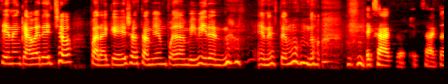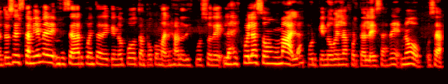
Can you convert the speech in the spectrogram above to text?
tienen que haber hecho para que ellos también puedan vivir en, en este mundo. Exacto, exacto. Entonces también me empecé a dar cuenta de que no puedo tampoco manejar un discurso de las escuelas son malas porque no ven las fortalezas de, no, o sea,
